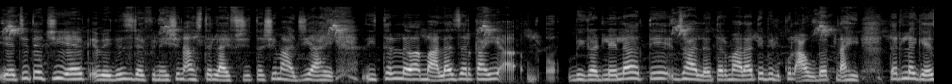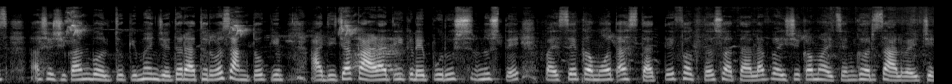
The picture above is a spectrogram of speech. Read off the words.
याची त्याची एक वेगळीच डेफिनेशन असते लाईफची तशी माझी आहे. इथं मला जर काही बिघडलेलं ते झालं तर मला ते बिलकुल आवडत नाही. तर लगेच शशिकांत बोलतो की म्हणजे तर अथर्व सांगतो की आधीच्या काळात इकडे पुरुष नुसते पैसे कमवत असतात. ते फक्त स्वतःला पैसे कमवायचे आणि घर चालवायचे.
